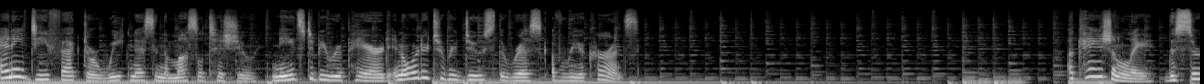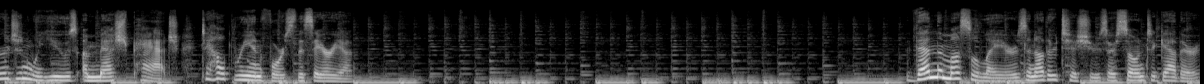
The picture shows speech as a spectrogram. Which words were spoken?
Any defect or weakness in the muscle tissue needs to be repaired in order to reduce the risk of reoccurrence. Occasionally, the surgeon will use a mesh patch to help reinforce this area. Then the muscle layers and other tissues are sewn together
